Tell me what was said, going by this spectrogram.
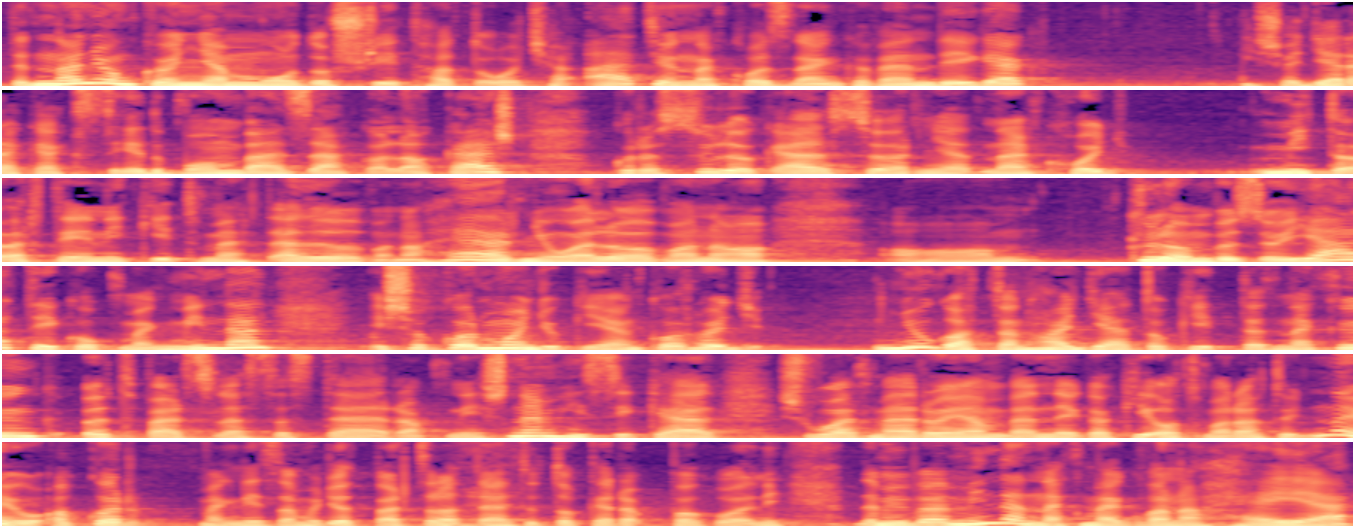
Tehát nagyon könnyen módosítható, hogyha átjönnek hozzánk a vendégek, és a gyerekek szétbombázzák a lakást, akkor a szülők elszörnyednek, hogy mi történik itt, mert elől van a hernyó, elől van a, a különböző játékok, meg minden, és akkor mondjuk ilyenkor, hogy nyugodtan hagyjátok itt, tehát nekünk öt perc lesz ezt elrakni, és nem hiszik el, és volt már olyan vendég, aki ott maradt, hogy na jó, akkor megnézem, hogy öt perc alatt el tudtok pakolni. De mivel mindennek megvan a helye,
